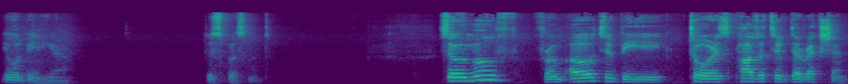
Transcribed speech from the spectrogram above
it will be in here. Displacement. So we move from O to B towards positive direction.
